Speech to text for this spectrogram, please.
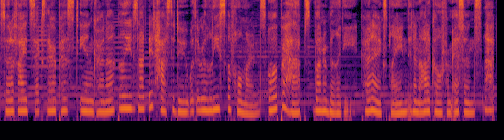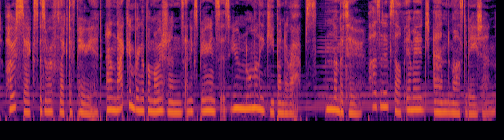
certified sex therapist Ian Kerner believes that it has to do with a release of hormones, or perhaps vulnerability. Kerner explained in an article from Essence that post-sex is a reflective period, and that can bring up emotions and experiences you normally keep under wraps. Number two, positive self-image and masturbation.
